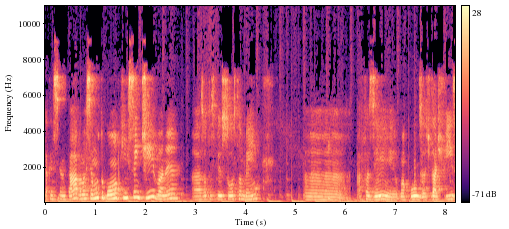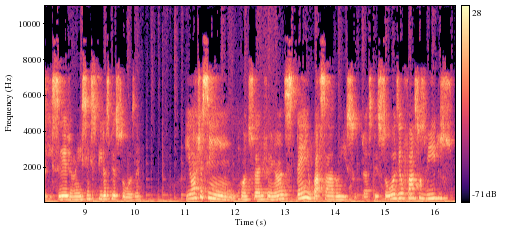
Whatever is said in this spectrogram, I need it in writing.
acrescentava, isso é muito bom porque incentiva, né, as outras pessoas também a, a fazer alguma coisa, atividade física que seja, né? Isso inspira as pessoas, né? E eu acho assim, enquanto Sueli Fernandes, tenho passado isso para as pessoas e eu faço os vídeos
